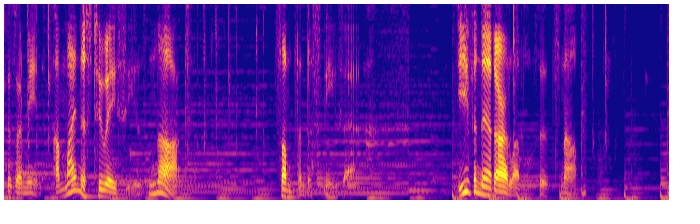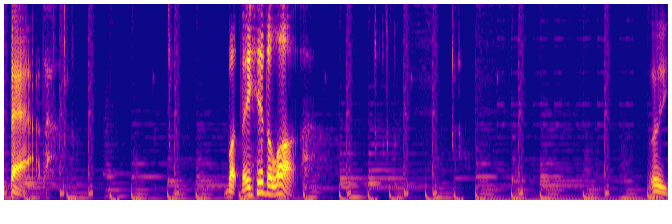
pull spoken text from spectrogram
Because, I mean, a minus 2 AC is not something to sneeze at. Even at our levels, it's not bad. But they hit a lot. Oy.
